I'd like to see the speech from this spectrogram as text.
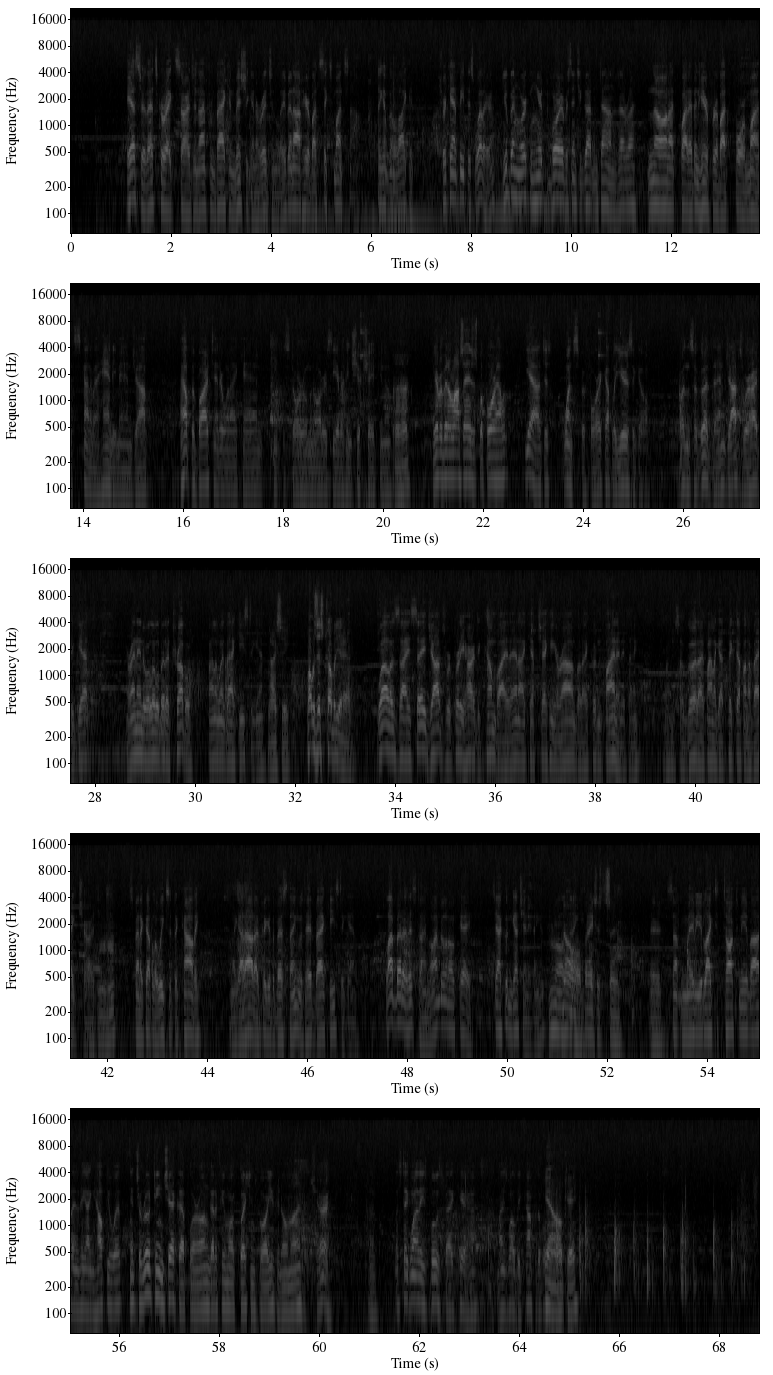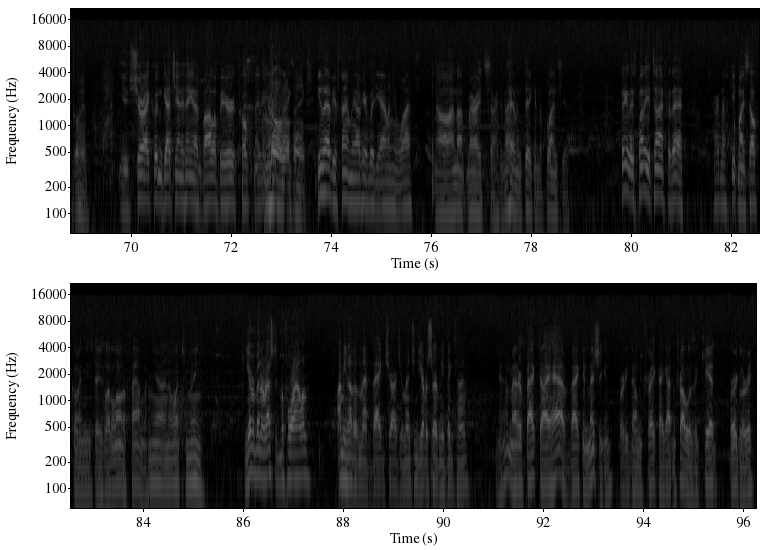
Yes, sir, that's correct, Sergeant. I'm from back in Michigan originally. Been out here about six months now. I think I'm going to like it. Sure can't beat this weather, huh? You've been working here at the bar ever since you got in town, is that right? No, not quite. I've been here for about four months. It's kind of a handyman job. I help the bartender when I can, keep the storeroom in order, see everything shipshape, you know. Uh huh. You ever been in Los Angeles before, Allen? Yeah, just once before, a couple of years ago. It Wasn't so good then. Jobs were hard to get. I ran into a little bit of trouble. Finally went back east again. I see. What was this trouble you had? Well, as I say, jobs were pretty hard to come by then. I kept checking around, but I couldn't find anything. It Wasn't so good. I finally got picked up on a vag charge. Mm-hmm. Spent a couple of weeks at the county. When I got out, I figured the best thing was to head back east again. A lot better this time, though. I'm doing okay. See, I couldn't get you anything. Huh? No, no, thank thanks, just the same. There's something maybe you'd like to talk to me about? Anything I can help you with? It's a routine checkup we're on. Got a few more questions for you, if you don't mind. Sure. Uh, let's take one of these booths back here, huh? Might as well be comfortable. Yeah, okay. Go ahead. You sure I couldn't get you anything? A bottle of beer, Coke, maybe? No, no, thank thanks. You have your family out here with you, Allen, your wife? No, I'm not married, Sergeant. I haven't taken the plunge yet. Figure there's plenty of time for that. It's hard enough to keep myself going these days, let alone a family. Yeah, I know what you mean. You ever been arrested before, Allen? I mean, other than that vag charge you mentioned, you ever served any big time? Yeah, matter of fact, I have back in Michigan. Pretty dumb trick. I got in trouble as a kid. Burglary.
